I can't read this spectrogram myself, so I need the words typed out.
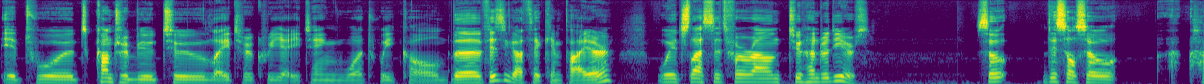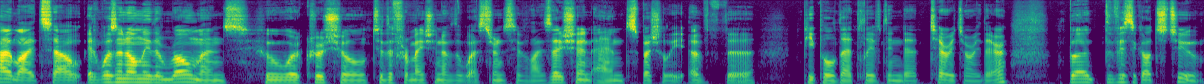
it would contribute to later creating what we call the Visigothic Empire, which lasted for around 200 years. So, this also highlights how it wasn't only the Romans who were crucial to the formation of the Western civilization and especially of the people that lived in that territory there, but the Visigoths too.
